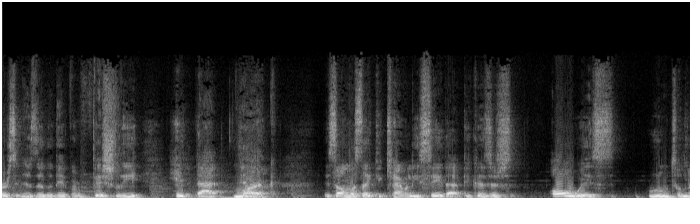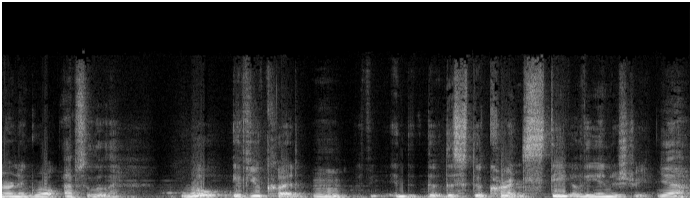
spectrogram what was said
person is the they've officially hit that mark. It's almost like you can't really say that because there's always room to learn and grow. Absolutely. Well, if you could, Mm-hmm. If you- in the, the the current state of the industry, Yeah.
